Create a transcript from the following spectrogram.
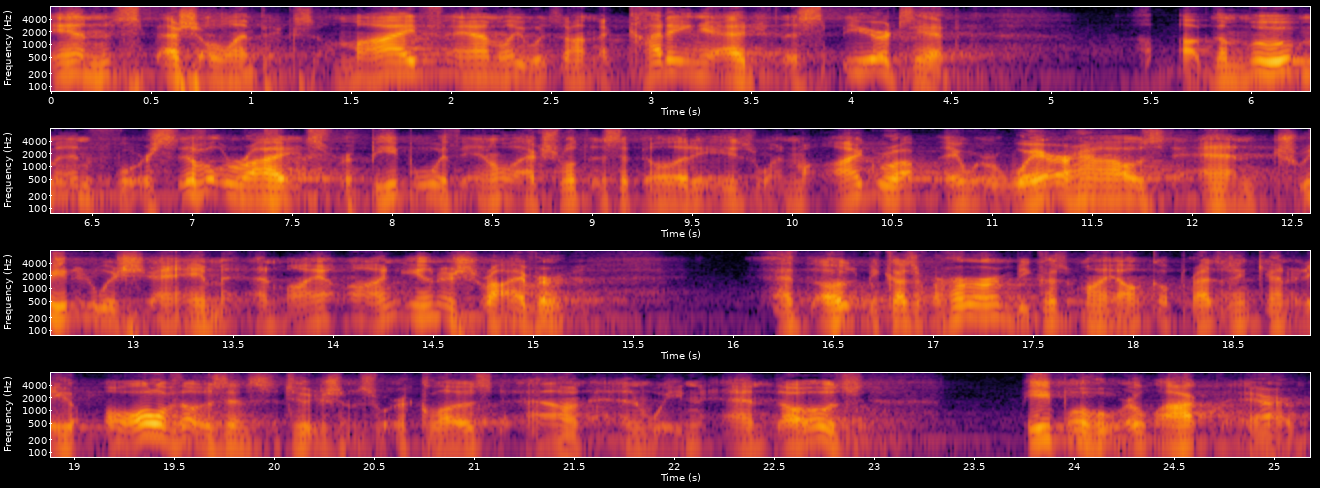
in Special Olympics. My family was on the cutting edge, the spear tip of the movement for civil rights for people with intellectual disabilities. When I grew up, they were warehoused and treated with shame. And my aunt Eunice Shriver had those, because of her and because of my uncle, President Kennedy, all of those institutions were closed down. And, we, and those people who were locked there,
